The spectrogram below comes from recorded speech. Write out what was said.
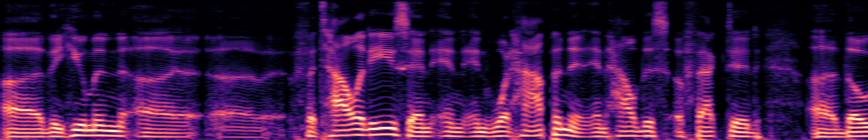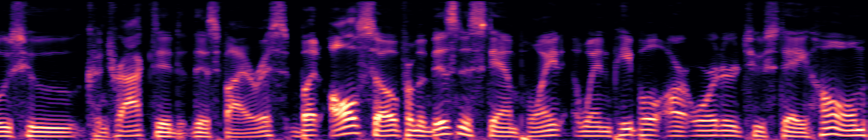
Uh, the human uh, uh, fatalities and, and, and what happened and, and how this affected uh, those who contracted this virus, but also from a business standpoint, when people are ordered to stay home,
